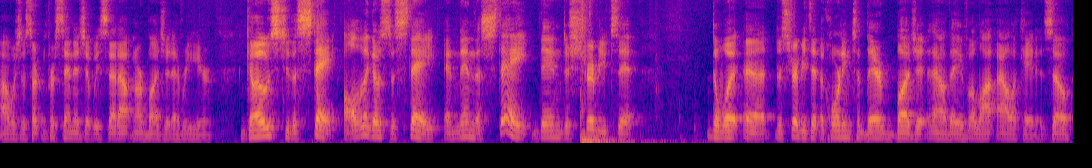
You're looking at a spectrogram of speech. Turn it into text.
uh, which is a certain percentage that we set out in our budget every year, goes to the state. All of it goes to state, and then the state then distributes it the what uh, distributes it according to their budget and how they've allo- allocated. So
